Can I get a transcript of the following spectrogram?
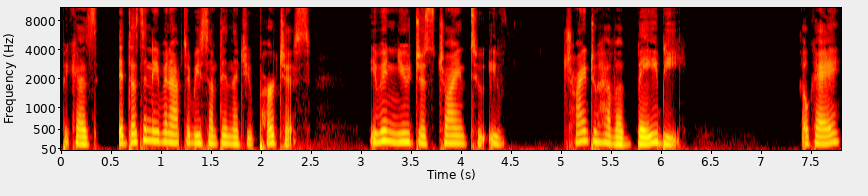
Because it doesn't even have to be something that you purchase. Even you just trying to trying to have a baby. Okay?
